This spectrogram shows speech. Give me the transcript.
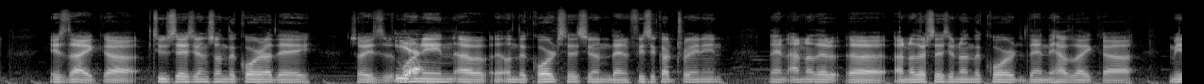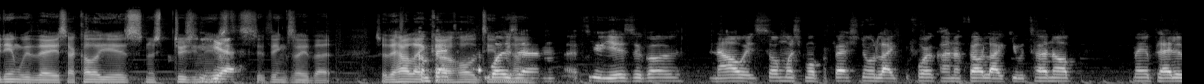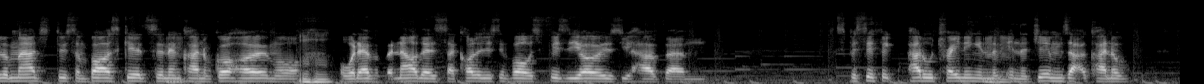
it's like uh, two sessions on the court a day. So it's Yeah. morning uh, on the court session, then physical training, then another uh, another session on the court. Then they have like a meeting with the psychologists, nutritionists, things like that. So they have like compared a whole team. was um, a few years ago. Now it's so much more professional. Like before, it kind of felt like you would turn up, maybe play a little match, do some baskets, and then kind of go home or Mm-hmm. or whatever. But now there's psychologists involved, physios. You have um, specific padel training in the in the gyms that are kind of.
